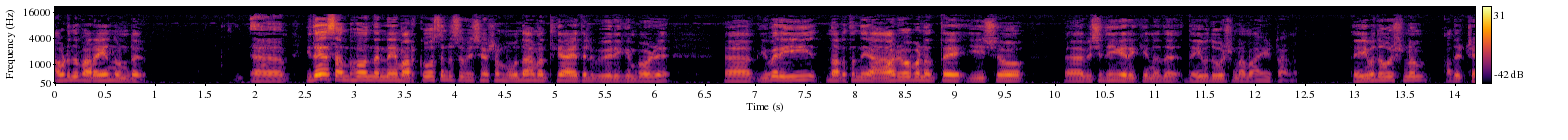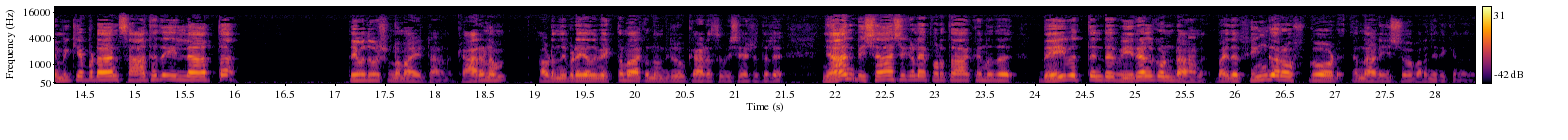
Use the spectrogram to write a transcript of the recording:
അവിടുന്ന് പറയുന്നുണ്ട് ഇതേ സംഭവം തന്നെ മർക്കോസിന്റെ സുവിശേഷം മൂന്നാം അധ്യായത്തിൽ വിവരിക്കുമ്പോൾ ഇവർ ഈ നടത്തുന്ന ആരോപണത്തെ ഈശോ വിശദീകരിക്കുന്നത് ദൈവദൂഷണമായിട്ടാണ്. ദൈവദൂഷണം അത് ക്ഷമിക്കപ്പെടാൻ സാധ്യതയില്ലാത്ത ദൈവദൂഷണമായിട്ടാണ്. കാരണം അവിടുന്ന് ഇവിടെ അത് വ്യക്തമാക്കുന്നുണ്ട് ലൂക്കാട് സുവിശേഷത്തിൽ. ഞാൻ പിശാശികളെ പുറത്താക്കുന്നത് ദൈവത്തിന്റെ വിരൽ കൊണ്ടാണ്. By the finger of God എന്നാണ് ഈശോ പറഞ്ഞിരിക്കുന്നത്.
